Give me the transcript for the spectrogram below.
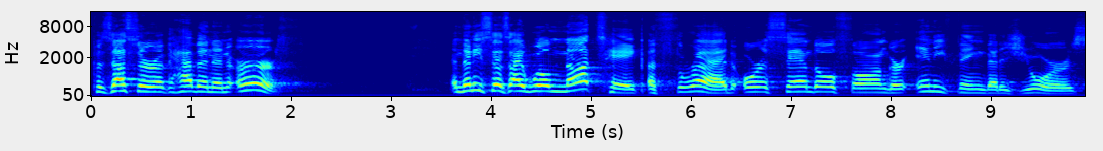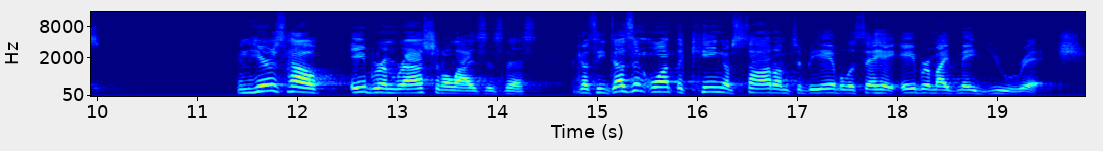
possessor of heaven and earth. And then he says, I will not take a thread or a sandal, thong, or anything that is yours. And here's how Abram rationalizes this because he doesn't want the king of Sodom to be able to say, Hey, Abram, I've made you rich.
